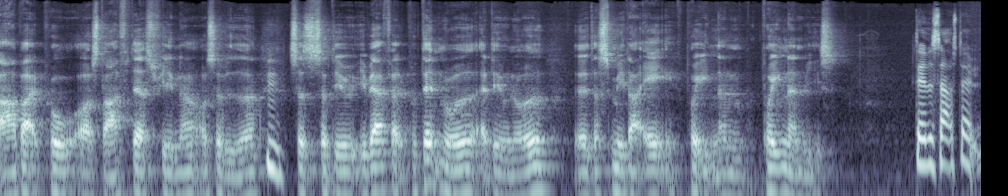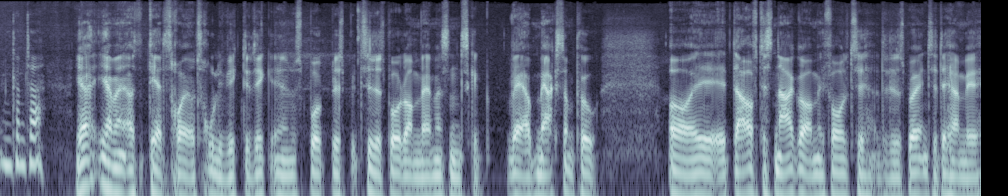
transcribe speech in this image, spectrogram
arbejde på og straffe deres fjender osv. Så, mm. så, så det er jo i hvert fald på den måde, at det er jo noget, øh, der smitter af på en eller anden, på en eller anden vis. David Savsdal, en kommentar? Ja, jamen, altså, det tror jeg er utrolig vigtigt. Ikke? Jeg blev tidligere spurgt om, hvad man sådan skal være opmærksom på. Og øh, der er ofte snakker om i forhold til, og det er spørger ind til det her med,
